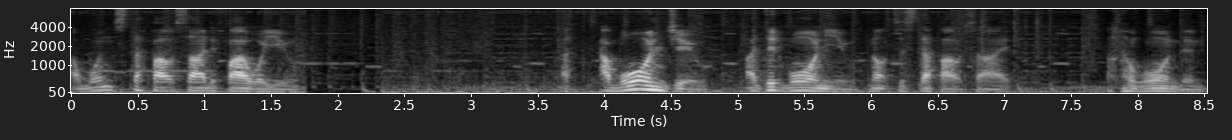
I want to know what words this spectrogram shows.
I wouldn't step outside if I were you. I, I warned you. I did warn you not to step outside. I warned him.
